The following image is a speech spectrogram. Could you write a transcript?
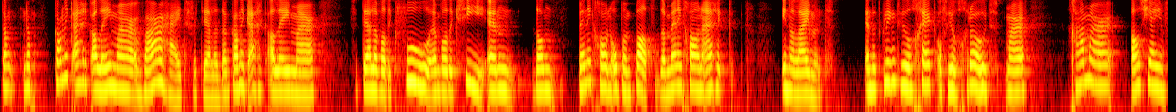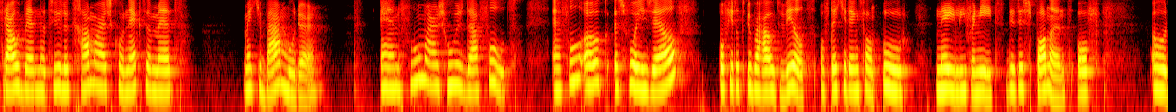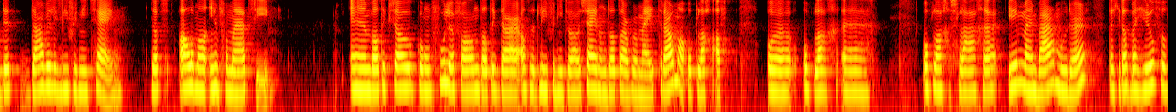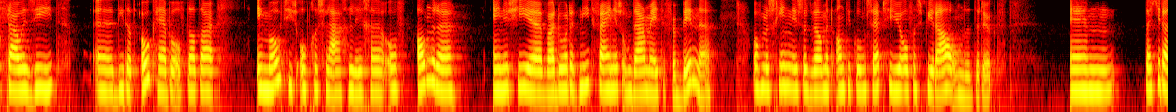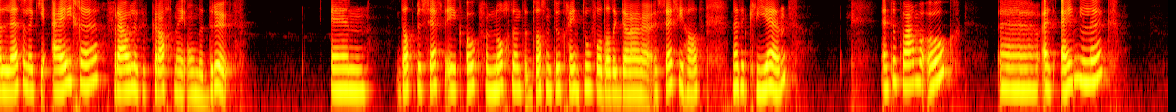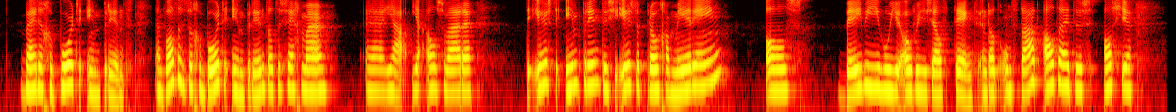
dan, dan kan ik eigenlijk alleen maar waarheid vertellen. Dan kan ik eigenlijk alleen maar vertellen wat ik voel en wat ik zie. En dan ben ik gewoon op een pad. Dan ben ik gewoon eigenlijk in alignment. En dat klinkt heel gek of heel groot, maar ga maar, als jij een vrouw bent natuurlijk, ga maar eens connecten met, met je baarmoeder. En voel maar eens hoe het daar voelt. En voel ook eens voor jezelf of je dat überhaupt wilt. Of dat je denkt van, oeh, nee, liever niet. Dit is spannend. Of, oh, dit, daar wil ik liever niet zijn. Dat is allemaal informatie. En wat ik zo kon voelen van dat ik daar altijd liever niet wou zijn, omdat daar bij mij trauma op lag, af, uh, op lag geslagen in mijn baarmoeder. Dat je dat bij heel veel vrouwen ziet uh, die dat ook hebben. Of dat daar emoties opgeslagen liggen of andere energieën waardoor het niet fijn is om daarmee te verbinden. Of misschien is het wel met anticonceptie of een spiraal onderdrukt. En dat je daar letterlijk je eigen vrouwelijke kracht mee onderdrukt. En dat besefte ik ook vanochtend. Het was natuurlijk geen toeval dat ik daar een sessie had met een cliënt. En toen kwamen we ook uh, uiteindelijk bij de geboorteimprint. En wat is de geboorteimprint? Dat is zeg maar, uh, ja, ja, als het ware de eerste imprint, dus je eerste programmering als baby, hoe je over jezelf denkt. En dat ontstaat altijd dus als je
